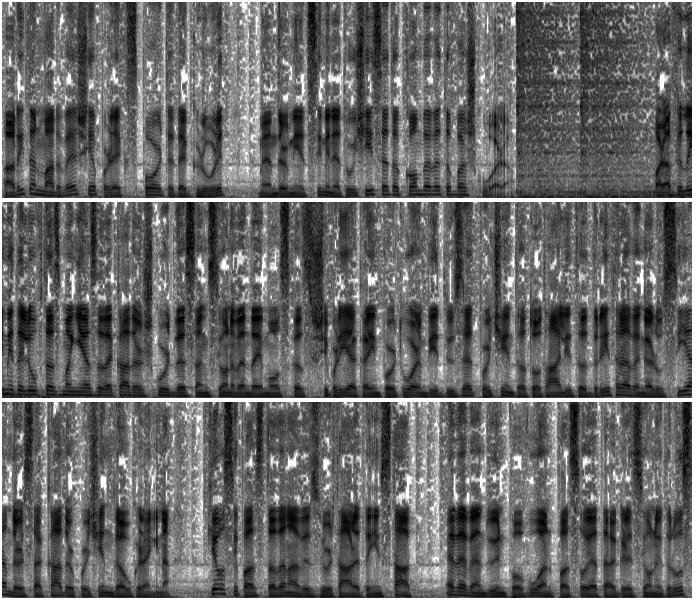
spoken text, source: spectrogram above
arritën marrëveshje për eksportet e grurit me ndërmjetësimin e Turqisë e të Kombeve të Bashkuara. Para fillimit të luftës më 24 shkurt dhe sanksioneve ndaj Moskës, Shqipëria ka importuar mbi 40% të totalit të drithërave nga Rusia, ndërsa 4% nga Ukraina. Kjo sipas të dhënave zyrtare të Instat. Edhe vendi ynë po vuan pasojat e agresionit rus,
